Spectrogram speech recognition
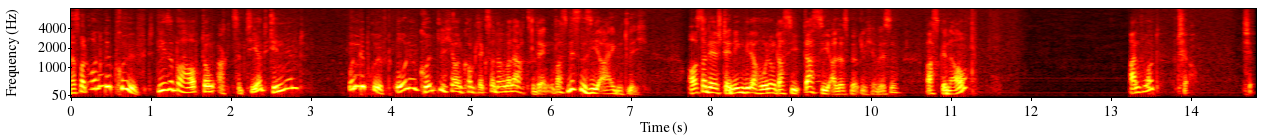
Dass man ungeprüft diese Behauptung akzeptiert, hinnimmt, ungeprüft, ohne gründlicher und komplexer darüber nachzudenken. Was wissen sie eigentlich? Außer der ständigen Wiederholung, dass sie, dass sie alles Mögliche wissen. Was genau? Antwort? Tja, tja.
